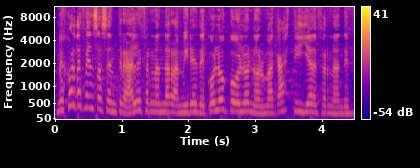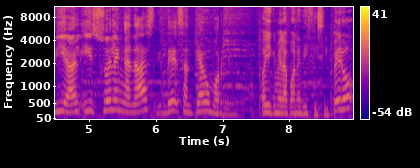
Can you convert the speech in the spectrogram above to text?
Mejor defensa central, Fernanda Ramírez de Colo Colo, Norma Castilla de Fernández Vial y Suelen Ganás de Santiago Morning. Oye, que me la pones difícil, pero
